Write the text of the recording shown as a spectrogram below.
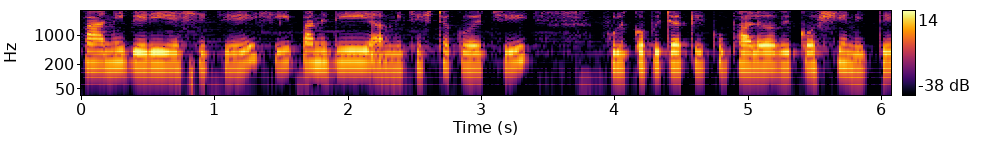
পানি বেরিয়ে এসেছে, সেই পানি দিয়েই আমি চেষ্টা করেছি ফুলকপিটাকে খুব ভালোভাবে কষিয়ে নিতে।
